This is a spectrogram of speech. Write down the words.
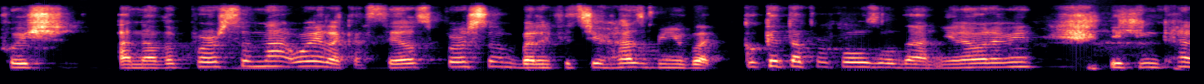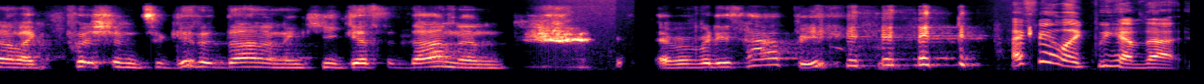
push another person that way, like a salesperson. But if it's your husband, you're like, go get that proposal done. You know what I mean? You can kind of like push him to get it done, and then he gets it done, and everybody's happy. I feel like we have that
